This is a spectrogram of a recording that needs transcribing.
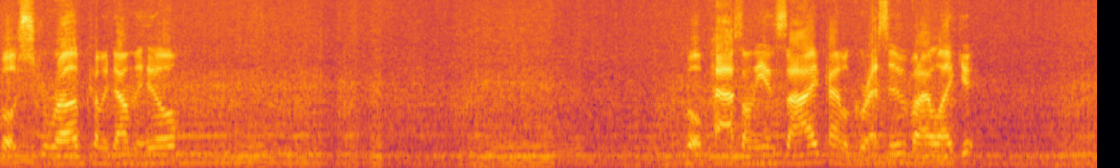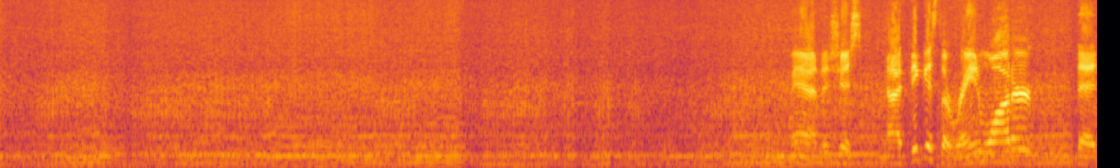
Little scrub coming down the hill. Little pass on the inside, kind of aggressive, but I like it. Man, it's just, and I think it's the rainwater that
